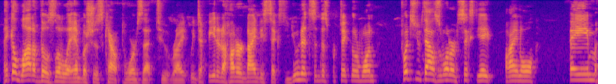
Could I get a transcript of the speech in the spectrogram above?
I think a lot of those little ambushes count towards that too, right? We defeated 196 units in this particular one. 22,168 final fame.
